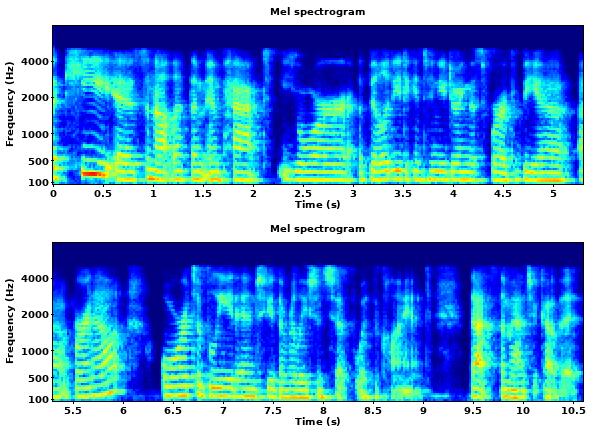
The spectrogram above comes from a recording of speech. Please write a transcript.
the key is to not let them impact your ability to continue doing this work via uh, burnout or to bleed into the relationship with the client. That's the magic of it.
